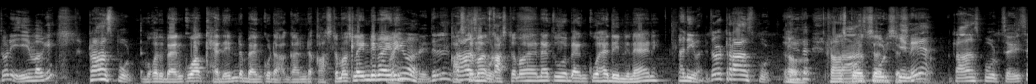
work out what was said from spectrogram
තොට ඒ වගේ ට්‍රන්ස්පෝට් මොකද බැංකුවක් හැදෙන්ට බැංකුට ගන්න කස්ටමස් ලයින්ඩ කස්ටම කස්ටම නැතුව බැංකු හැදන්න නෑන අනිවට ට්‍රන්ස්පෝට් ට්‍රන්ස්පෝට් කියන ට්‍රන්ස්පෝට් සවිස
